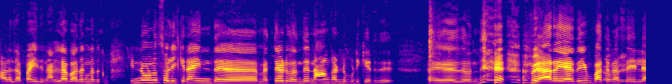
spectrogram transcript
அவ்வளோதான்ப்பா இது நல்லா வதங்கினதுக்கு இன்னொன்று சொல்லிக்கிறேன் இந்த மெத்தடு வந்து நான் கண்டுபிடிக்கிறது. இது வந்து வேறு எதையும் பார்த்து நான் செய்யல.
